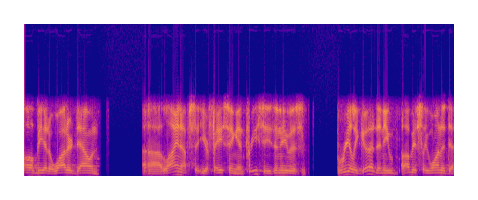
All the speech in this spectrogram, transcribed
albeit a watered down uh, lineups that you're facing in preseason. He was really good, and he obviously wanted to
